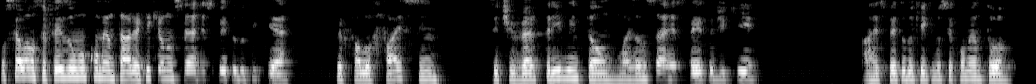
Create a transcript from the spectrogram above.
Ô Celão, você fez um comentário aqui que eu não sei a respeito do que, que é. Você falou, faz sim. Se tiver trigo, então. Mas eu não sei a respeito de que. A respeito do que, que você comentou.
